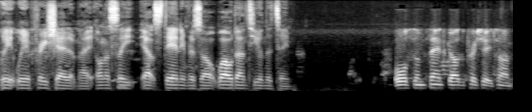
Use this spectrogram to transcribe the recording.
we we appreciate it, mate. Honestly, outstanding result. Well done to you and the team. Awesome. Thanks, guys. Appreciate your time.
